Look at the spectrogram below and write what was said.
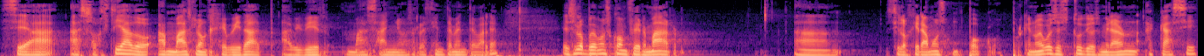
se ha asociado a más longevidad, a vivir más años recientemente, ¿vale? Eso lo podemos confirmar uh, si lo giramos un poco, porque nuevos estudios miraron a casi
